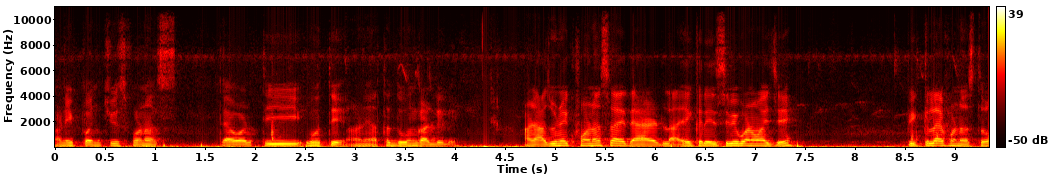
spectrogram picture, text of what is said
आणि पंचवीस फणस. त्यावरती होते आणि आता दोन काढलेले. आणि अजून एक फणस आहे त्या ॲडला एक रेसिपी बनवायची. आहे फणस तो.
